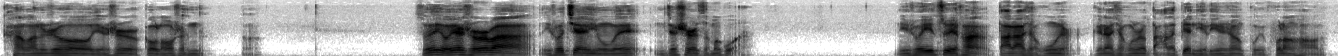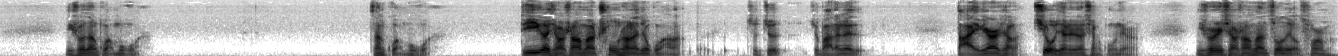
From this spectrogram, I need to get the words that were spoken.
看完了之后也是够劳神的啊。所以有些时候吧，你说见义勇为，你这事儿怎么管？你说一醉汉打俩小姑娘，给俩小姑娘打的遍体鳞伤、鬼哭狼嚎的，你说咱管不管？咱管不管？第一个小商贩冲上来就管了，就就就把他给打一边去了，救下来这小姑娘。你说这小商贩做的有错吗？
